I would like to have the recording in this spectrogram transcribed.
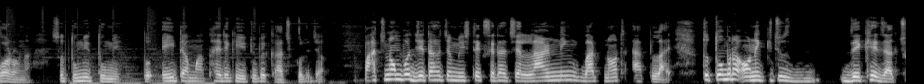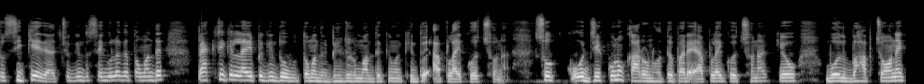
করো না। সো তুমি তুমি, তো এইটা মাথায় রেখে ইউটিউবে কাজ করে যাও। পাঁচ নম্বর যেটা হচ্ছে মিস্টেক সেটা হচ্ছে লার্নিং বাট নট অ্যাপ্লাই তো তোমরা অনেক কিছু দেখে যাচ্ছ, শিখে যাচ্ছ, কিন্তু সেগুলোকে তোমাদের প্র্যাকটিক্যাল লাইফে কিন্তু তোমাদের ভিডিওর মাধ্যমে কিন্তু অ্যাপ্লাই করছ না। সো যে কোনো কারণ হতে পারে অ্যাপ্লাই করছ না। কেউ বল, ভাবছ অনেক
